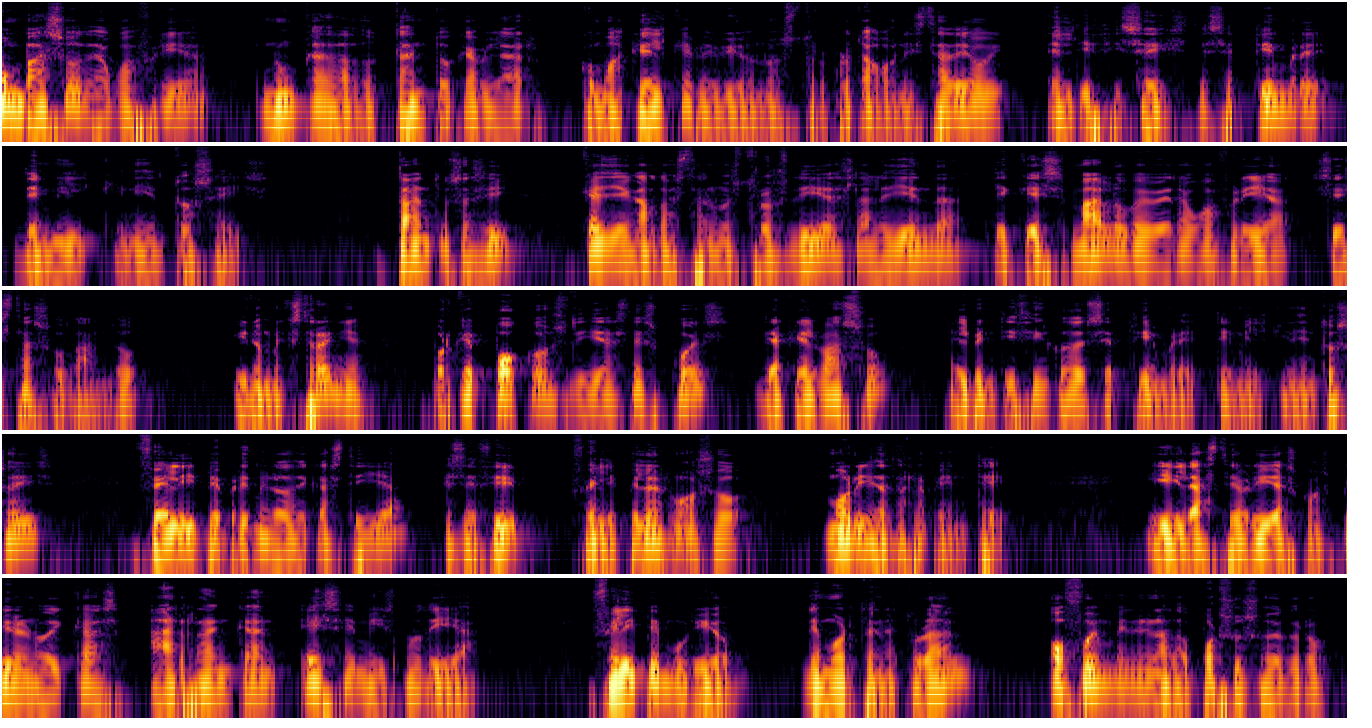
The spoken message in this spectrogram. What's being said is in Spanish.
Un vaso de agua fría nunca ha dado tanto que hablar como aquel que bebió nuestro protagonista de hoy el 16 de septiembre de 1506. Tanto es así que ha llegado hasta nuestros días la leyenda de que es malo beber agua fría si está sudando. Y no me extraña, porque pocos días después de aquel vaso, el 25 de septiembre de 1506, Felipe I de Castilla, es decir, Felipe el Hermoso, moría de repente. Y las teorías conspiranoicas arrancan ese mismo día, ¿Felipe murió de muerte natural o fue envenenado por su suegro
